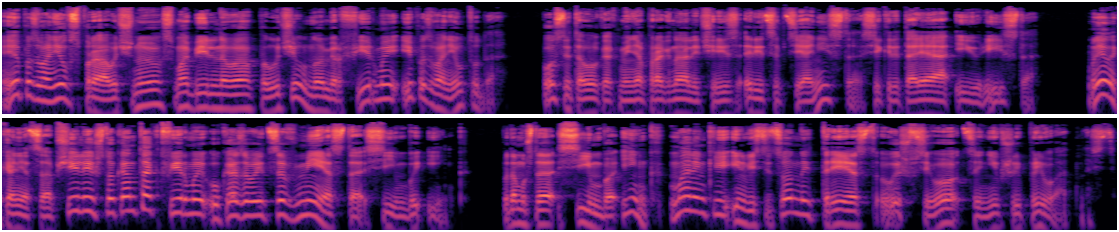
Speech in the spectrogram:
Я позвонил в справочную с мобильного, получил номер фирмы и позвонил туда. После того, как меня прогнали через рецепциониста, секретаря и юриста, мне наконец сообщили, что контакт фирмы указывается вместо Simba Inc потому что Simba Inc. – маленький инвестиционный трест, выше всего ценивший приватность.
